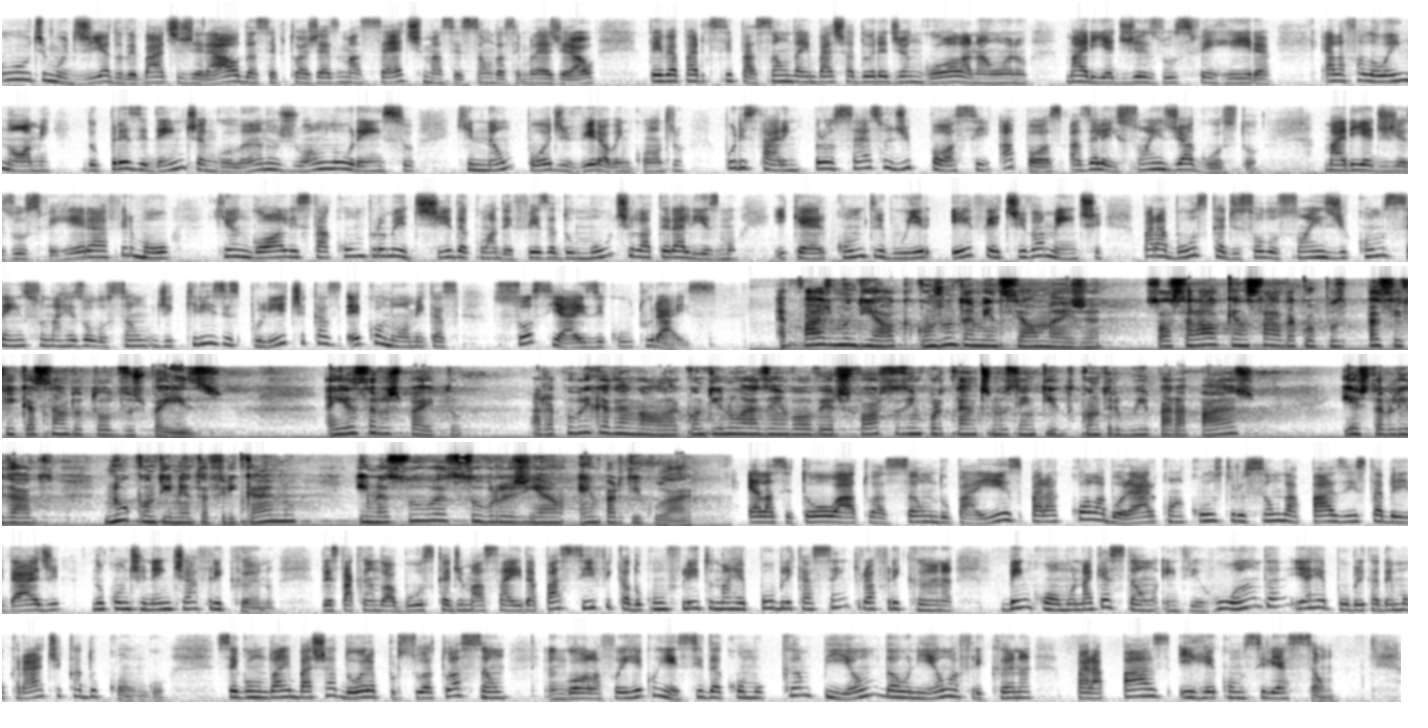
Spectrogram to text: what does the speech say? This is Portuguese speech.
O último dia do debate geral da 77ª sessão da Assembleia Geral teve a participação da embaixadora de Angola na ONU, Maria de Jesus Ferreira. Ela falou em nome do presidente angolano João Lourenço, que não pôde vir ao encontro por estar em processo de posse após as eleições de agosto. Maria de Jesus Ferreira afirmou que Angola está comprometida com a defesa do multilateralismo e quer contribuir efetivamente para a busca de soluções de consenso na resolução de crises políticas, econômicas, sociais e culturais. A paz mundial que conjuntamente se almeja só será alcançada com a pacificação de todos os países. A esse respeito, a República de Angola continua a desenvolver esforços importantes no sentido de contribuir para a paz e estabilidade no continente africano e na sua sub-região em particular. Ela citou a atuação do país para colaborar com a construção da paz e estabilidade no continente africano, destacando a busca de uma saída pacífica do conflito na República Centro-Africana, bem como na questão entre Ruanda e a República Democrática do Congo. Segundo a embaixadora, por sua atuação, Angola foi reconhecida como campeão da União Africana para Paz e Reconciliação.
